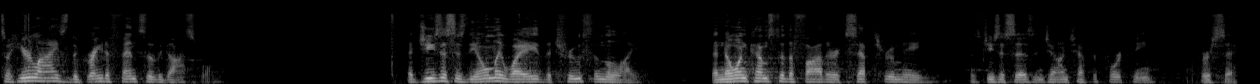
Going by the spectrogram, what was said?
So here lies the great offense of the gospel that Jesus is the only way, the truth, and the life, that no one comes to the Father except through me, as Jesus says in John chapter 14 verse 6.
